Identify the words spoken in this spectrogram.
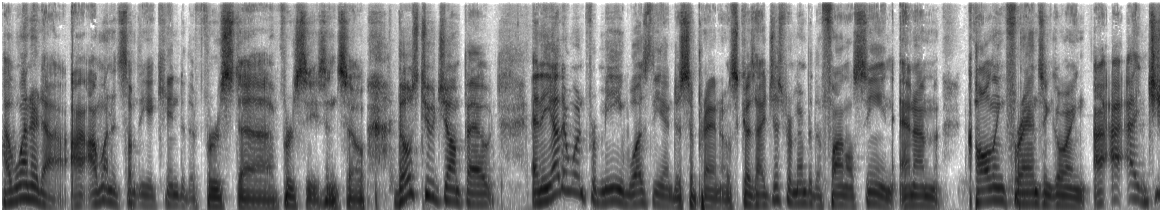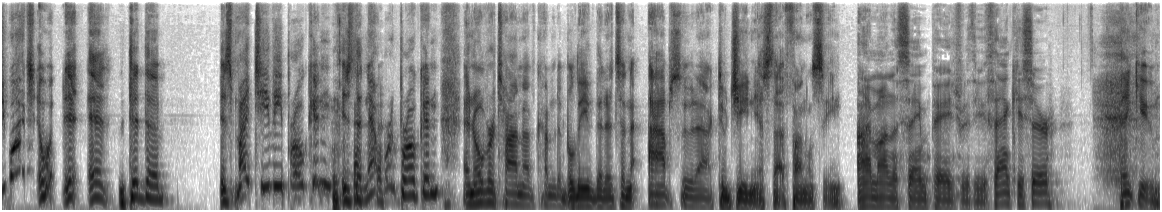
I wanted a, I wanted something akin to the first uh, first season. So those two jump out. And the other one for me was the end of Sopranos because I just remember the final scene and I'm calling friends and going, I, I, I did you watch? It, it, did the is my TV broken? Is the network broken? And over time, I've come to believe that it's an absolute act of genius, that final scene. I'm on the same page with you. Thank you, sir. Thank you.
